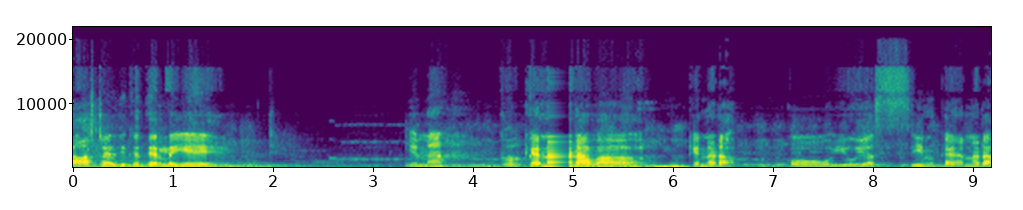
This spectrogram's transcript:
லாஸ்ட்டாக எழுதிக்க தெரிலையே என்ன? கனடாவா? கனடா. Oh US in Canada.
